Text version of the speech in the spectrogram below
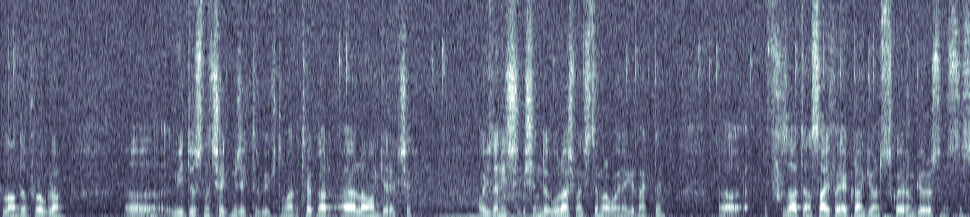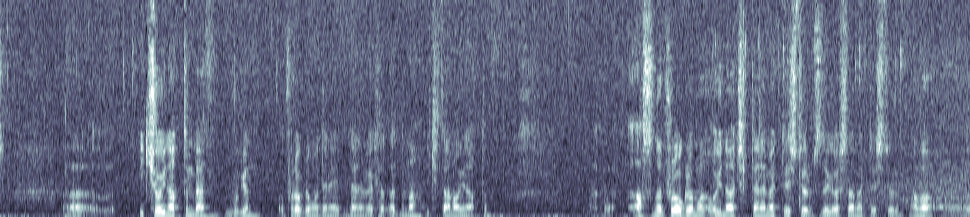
kullandığım program e, videosunu çekmeyecektir büyük ihtimal. Tekrar ayarlamam gerekecek. O yüzden hiç şimdi uğraşmak istemiyorum oyuna girmekte. E, zaten sayfa ekran görüntüsü koyarım görürsünüz siz. E, iki oyun attım ben bugün. Programı deneyip denemek adına iki tane oyun attım. Aslında programı oyunu açıp denemek de istiyorum, size göstermek de istiyorum. Ama e,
